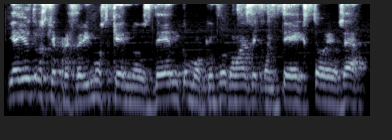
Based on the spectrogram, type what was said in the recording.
y hay otros que preferimos que nos den como que un poco más de contexto, o sea,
